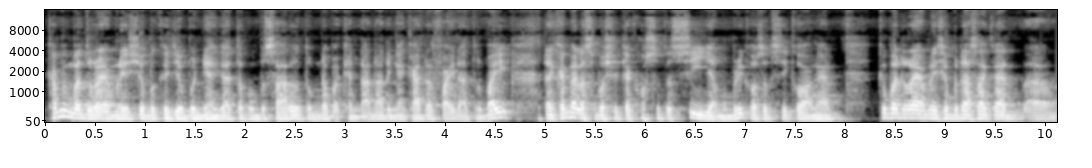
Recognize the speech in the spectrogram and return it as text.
kami membantu rakyat Malaysia bekerja berniaga ataupun bersara untuk mendapatkan dana dengan kadar faedah terbaik dan kami adalah sebuah syarikat konsultasi yang memberi konsultasi kewangan kepada rakyat Malaysia berdasarkan um,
